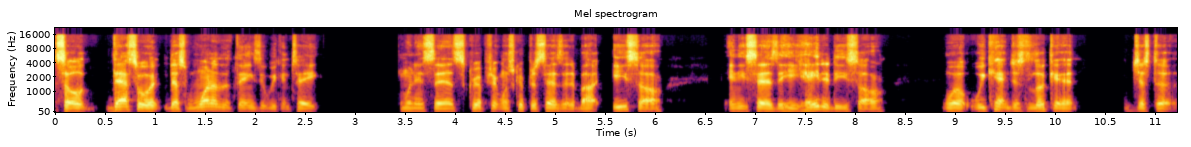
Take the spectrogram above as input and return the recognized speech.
So that's what that's one of the things that we can take when it says scripture when scripture says it about Esau and he says that he hated Esau. Well, we can't just look at just a,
